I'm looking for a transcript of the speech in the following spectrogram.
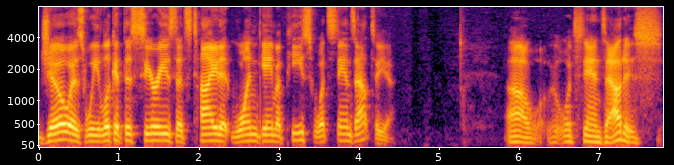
Joe, as we look at this series that's tied at one game apiece, what stands out to you? Uh, what stands out is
